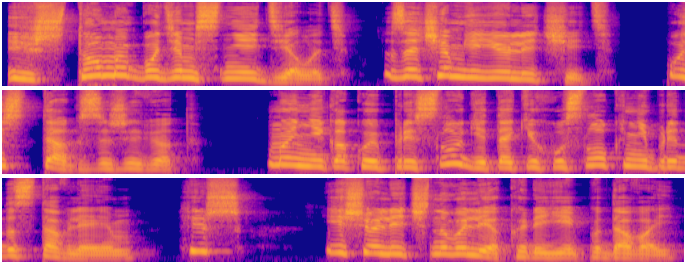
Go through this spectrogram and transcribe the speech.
«И что мы будем с ней делать? Зачем ее лечить? Пусть так заживет. Мы никакой прислуги таких услуг не предоставляем. Ишь, еще личного лекаря ей подавай».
